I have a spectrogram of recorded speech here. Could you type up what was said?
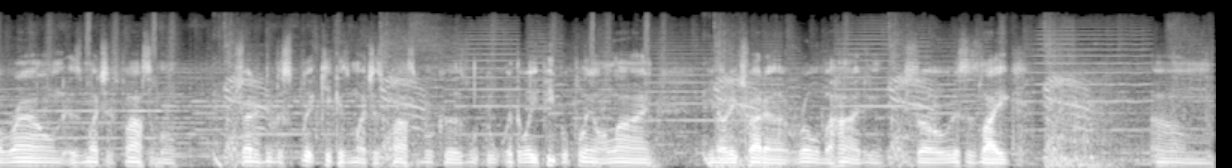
around as much as possible. Try to do the split kick as much as possible because with, with the way people play online, you know, they try to roll behind you. So this is like um,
